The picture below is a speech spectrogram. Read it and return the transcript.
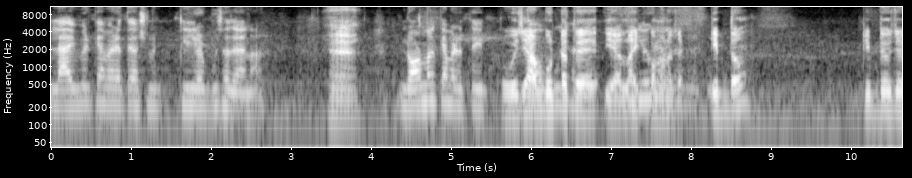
লাইভের ক্যামেরাতে আসলে ক্লিয়ার বোঝা যায় না। হ্যাঁ। নর্মাল ক্যামেরাতে ওই যে আব্বুরটাতে ইয়া লাইট কমানো যায়। টিপ দাও। টিপ দাও যে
